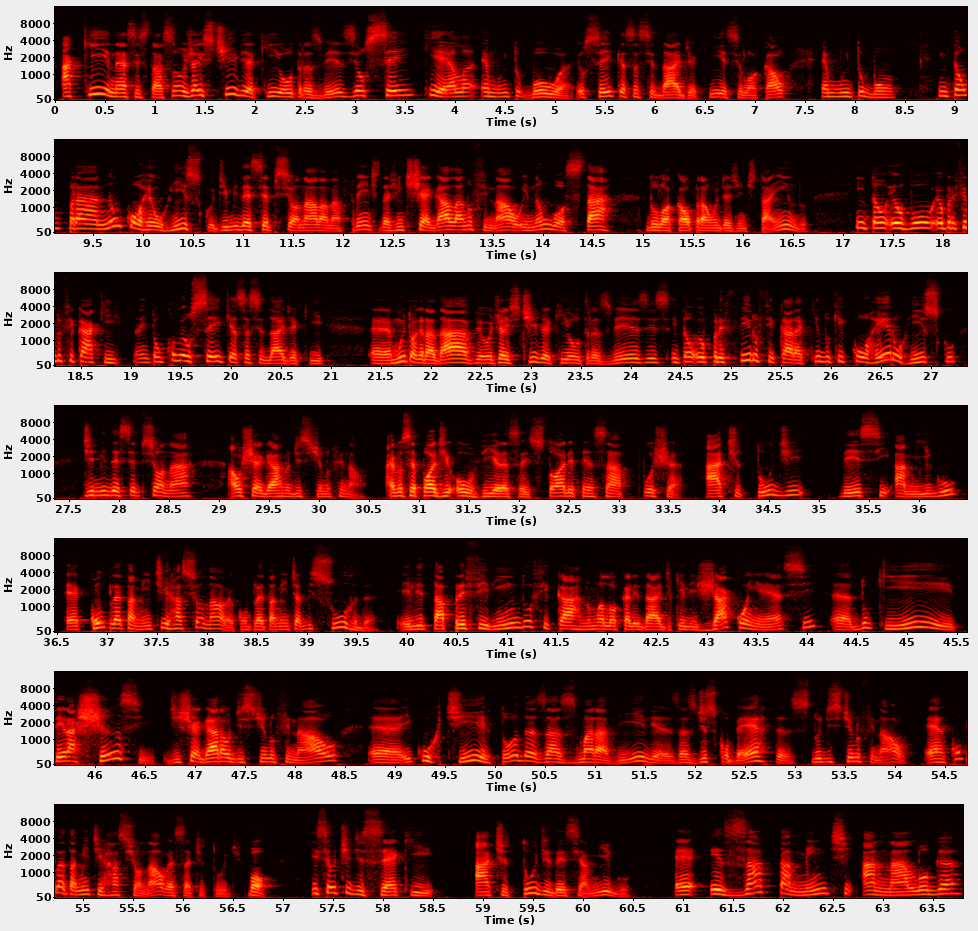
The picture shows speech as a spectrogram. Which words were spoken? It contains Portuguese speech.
Aqui nessa estação, eu já estive aqui outras vezes, eu sei que ela é muito boa. Eu sei que essa cidade aqui, esse local é muito bom. Então, para não correr o risco de me decepcionar lá na frente, da gente chegar lá no final e não gostar do local para onde a gente está indo, então eu vou, eu prefiro ficar aqui. Né? Então, como eu sei que essa cidade aqui é muito agradável, eu já estive aqui outras vezes, então eu prefiro ficar aqui do que correr o risco de me decepcionar ao chegar no destino final. Aí você pode ouvir essa história e pensar: puxa, a atitude desse amigo é completamente irracional, é completamente absurda. Ele está preferindo ficar numa localidade que ele já conhece é, do que ter a chance de chegar ao destino final é, e curtir todas as maravilhas, as descobertas do destino final. É completamente irracional essa atitude. Bom, e se eu te disser que a atitude desse amigo é exatamente análoga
